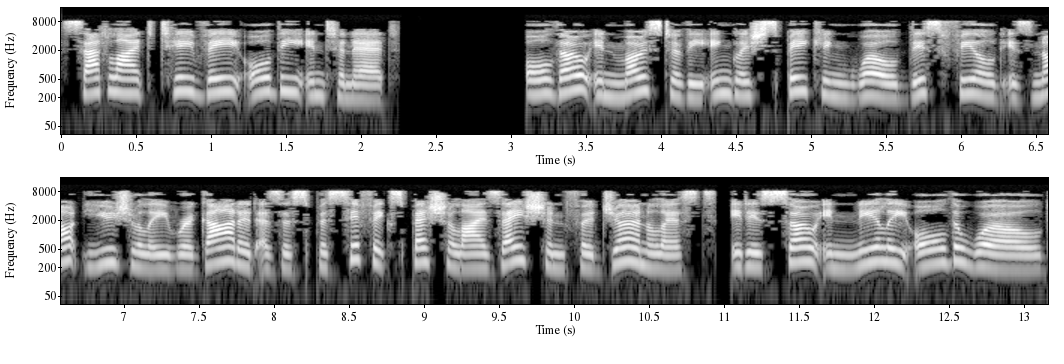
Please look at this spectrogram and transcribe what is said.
satellite TV or the Internet. Although in most of the English-speaking world this field is not usually regarded as a specific specialization for journalists, it is so in nearly all the world.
